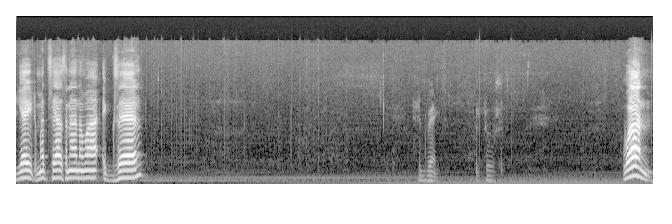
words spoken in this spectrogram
eight. Matsyasana Nama exhale. Head back. One,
